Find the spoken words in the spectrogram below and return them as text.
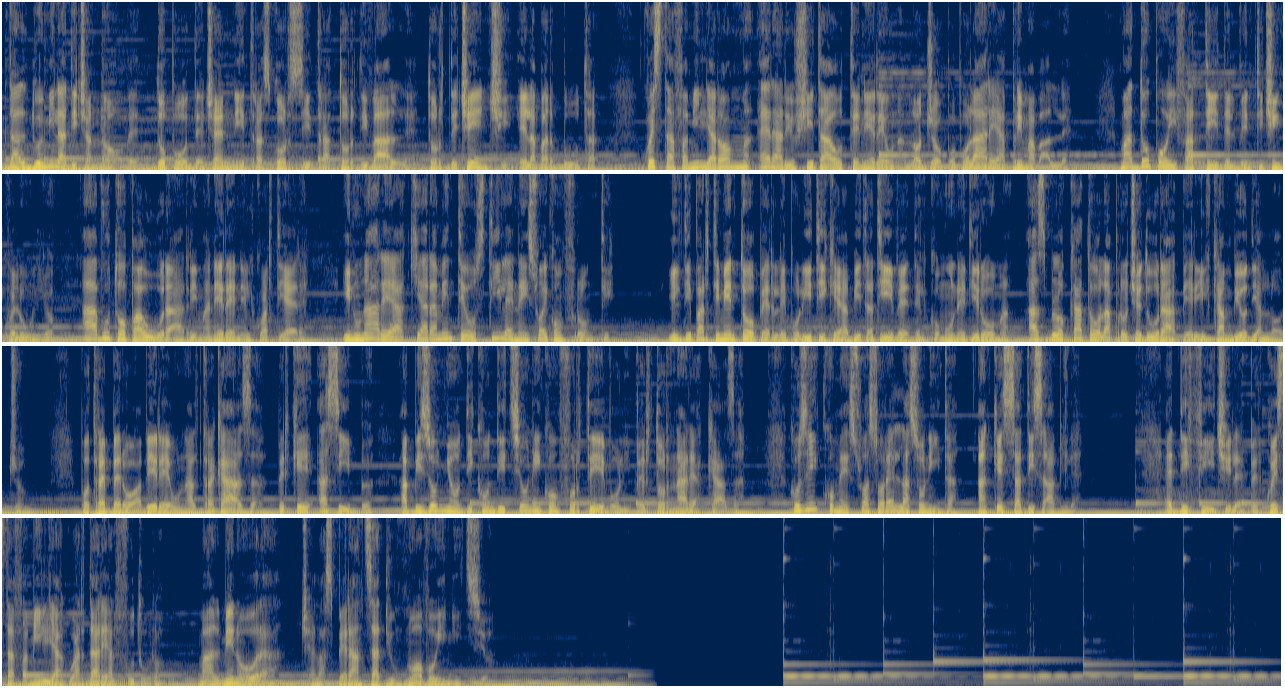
Dal 2019, dopo decenni trascorsi tra Tor di Valle, Tor de Cenci e la Barbuta, questa famiglia rom era riuscita a ottenere un alloggio popolare a Prima Valle ma dopo i fatti del 25 luglio ha avuto paura a rimanere nel quartiere, in un'area chiaramente ostile nei suoi confronti. il Dipartimento per le politiche abitative del Comune di Roma ha sbloccato la procedura per il cambio di alloggio. Potrebbero avere un'altra casa perché Asib ha bisogno di condizioni confortevoli per tornare a casa, così come sua sorella Sonita, anch'essa disabile. È difficile per questa famiglia guardare al futuro, ma almeno ora c'è la speranza di un nuovo inizio.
